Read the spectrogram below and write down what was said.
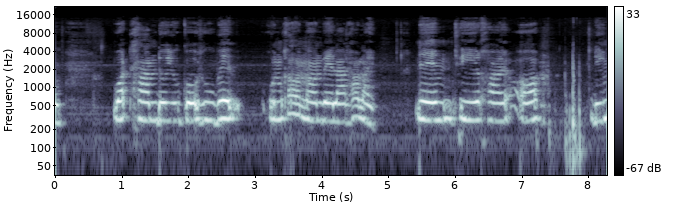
ง What time do you go to bed คุณเข้านอนเวลาเท่าไหร่ Name three kind of drink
